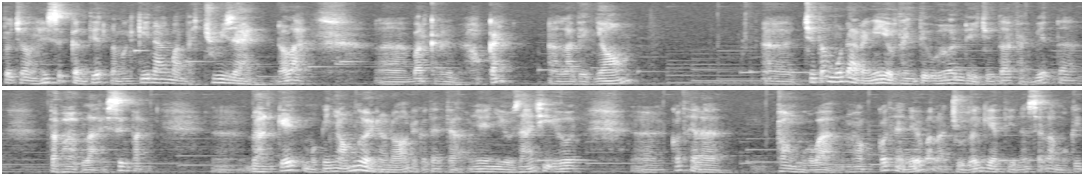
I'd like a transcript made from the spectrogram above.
tôi cho rằng hết sức cần thiết là một cái kỹ năng bạn phải chui rèn đó là à, bạn cần học cách à, làm việc nhóm. À, chúng ta muốn đạt được nhiều thành tựu hơn thì chúng ta phải biết à, tập hợp lại sức mạnh à, đoàn kết một cái nhóm người nào đó để có thể tạo ra nhiều giá trị hơn. À, có thể là phòng của bạn hoặc có thể nếu bạn là chủ doanh nghiệp thì nó sẽ là một cái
